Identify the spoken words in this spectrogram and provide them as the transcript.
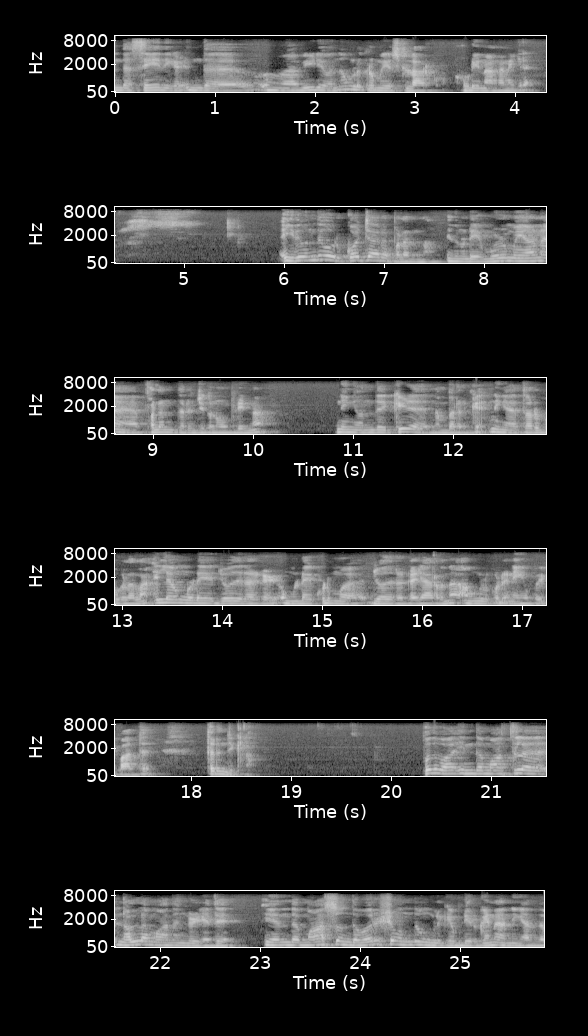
இந்த செய்திகள் இந்த வீடியோ வந்து உங்களுக்கு ரொம்ப யூஸ்ஃபுல்லாக இருக்கும். அப்படின்னு நான் நினைக்கிறேன். இது வந்து ஒரு கோச்சார பலன் தான் இதனுடைய முழுமையான பலன் தெரிஞ்சுக்கணும் அப்படின்னா நீங்கள் வந்து கீழே நம்பர் இருக்கு. நீங்கள் தொடர்பு கொள்ளலாம். இல்லை உங்களுடைய ஜோதிடர்கள் உங்களுடைய குடும்ப ஜோதிடர்கள் யார் இருந்தால் அவங்களுக்கு கூட நீங்கள் போய் பார்த்து தெரிஞ்சுக்கலாம். பொதுவாக இந்த மாதத்தில் நல்ல மாதங்கள் எது? இந்த மாதம் இந்த வருஷம் வந்து உங்களுக்கு எப்படி இருக்கும்? ஏன்னா நீங்கள் அந்த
